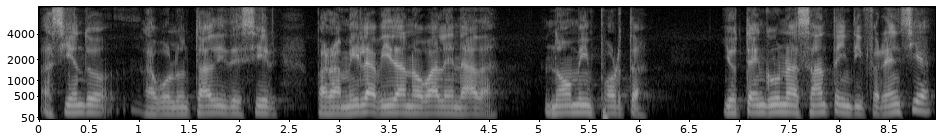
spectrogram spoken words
haciendo la voluntad y decir, para mí la vida no vale nada, no me importa. Yo tengo una santa indiferencia,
